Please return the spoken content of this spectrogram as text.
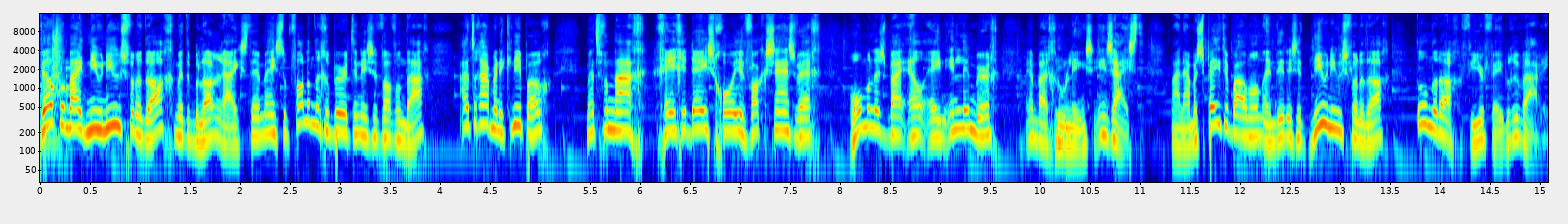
Welkom bij het nieuw nieuws van de dag met de belangrijkste en meest opvallende gebeurtenissen van vandaag. Uiteraard met een knipoog. Met vandaag GGD's gooien vaccins weg, hommeles bij L1 in Limburg en bij GroenLinks in Zeist. Mijn naam is Peter Bouwman en dit is het nieuw nieuws van de dag, donderdag 4 februari.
